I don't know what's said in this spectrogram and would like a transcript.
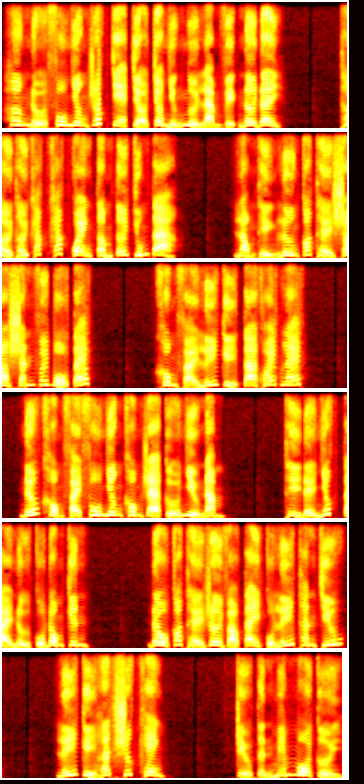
Hơn nữa phu nhân rất che chở cho những người làm việc nơi đây. Thời thời khắc khắc quan tâm tới chúng ta. Lòng thiện lương có thể so sánh với Bồ Tát. Không phải Lý Kỳ ta khoác lác. Nếu không phải phu nhân không ra cửa nhiều năm, thì đệ nhất tài nữ của Đông Kinh đâu có thể rơi vào tay của Lý Thanh Chiếu. Lý Kỳ hết sức khen. Triệu Tĩnh mím môi cười.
